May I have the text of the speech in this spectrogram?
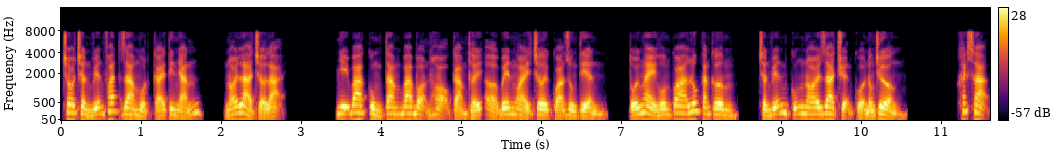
cho Trần Viễn phát ra một cái tin nhắn, nói là trở lại. Nhị ba cùng tam ba bọn họ cảm thấy ở bên ngoài chơi quá dùng tiền, tối ngày hôm qua lúc ăn cơm, Trần Viễn cũng nói ra chuyện của nông trường. Khách sạn,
